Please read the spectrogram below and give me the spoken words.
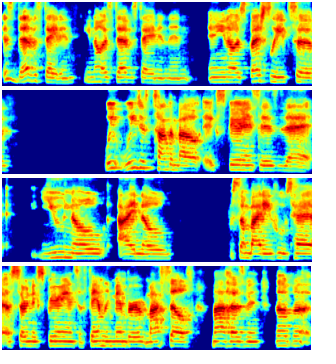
It's, it's devastating. You know, it's devastating, and and you know, especially to we we just talking about experiences that you know, I know somebody who's had a certain experience, a family member, myself, my husband, uh, uh,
